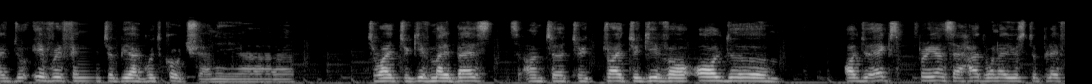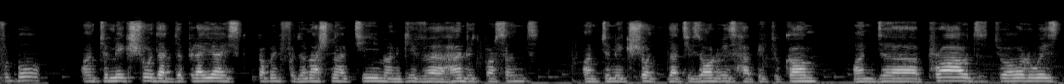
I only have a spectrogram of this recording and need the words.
I do everything to be a good coach. I uh, try to give my best and to, to try to give uh, all the all the experience I had when I used to play football, and to make sure that the player is coming for the national team and give uh, hundred percent, and to make sure that he's always happy to come and uh, proud to always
